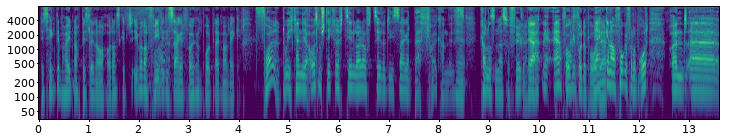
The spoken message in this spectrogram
das hängt dem heute noch ein bisschen nach, oder? Es gibt immer noch viele, die sagen, Vollkornbrot bleibt mal weg. Voll. Du, ich kann dir aus dem Stegreif zehn Leute aufzählen, die sagen, bäh, Vollkorn, das Ja. kann das denn was für Vögel? Ja. ja, ja Vogelfutterbrot, ja, ja. genau, Vogelfutterbrot. Und, äh,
